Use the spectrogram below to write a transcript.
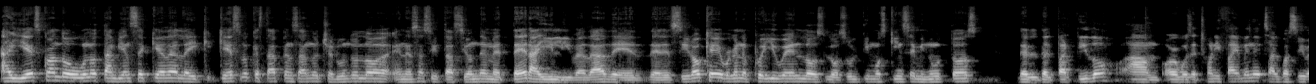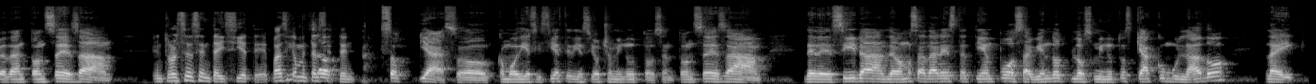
ahí es cuando uno también se queda, like, ¿qué es lo que está pensando Cherúndolo en esa situación de meter a Ili, verdad? De, de decir, ok, we're going to put you in los, los últimos 15 minutos del, del partido, um, or was it 25 minutes, algo así, ¿verdad? Entonces, um, entró el 67, básicamente el 70. So, yeah, so como 17, 18 minutos. Entonces, um, de decir, uh, le vamos a dar este tiempo sabiendo los minutos que ha acumulado, like,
